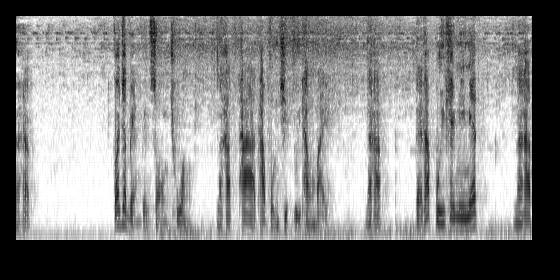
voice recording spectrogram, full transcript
นะครับ ก็จะแบ่งเป็นสองช่วงนะครับ ถ้าถ้าผมฉีดปุ๋ยทางใบนะครับ แต่ถ้าปุ๋ยเคมีเม็ดนะครับ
